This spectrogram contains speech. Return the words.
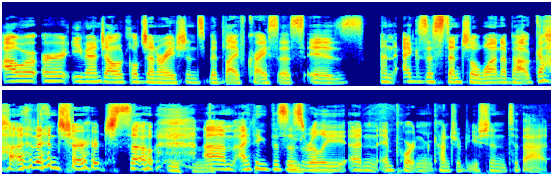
our, our evangelical generation's midlife crisis is an existential one about god and church so Mm-hmm. um i think this is Mhm. really an important contribution to that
